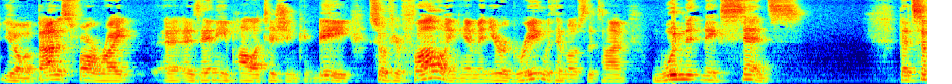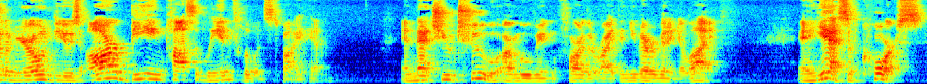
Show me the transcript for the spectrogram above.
you know about as far right as any politician can be. So if you're following him and you're agreeing with him most of the time, wouldn't it make sense that some of your own views are being possibly influenced by him? And that you too are moving farther right than you've ever been in your life. And yes, of course,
